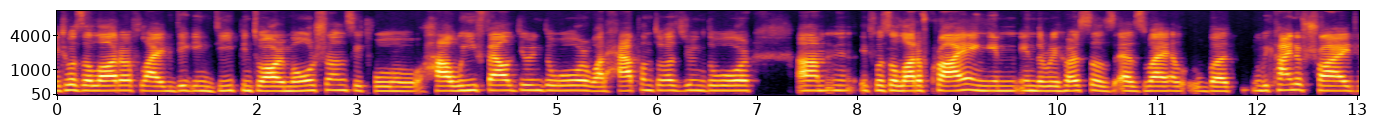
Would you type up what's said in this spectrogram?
It was a lot of like digging deep into our emotions. It was how we felt during the war, what happened to us during the war um, it was a lot of crying in, in the rehearsals as well, but we kind of tried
